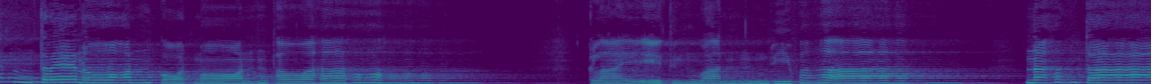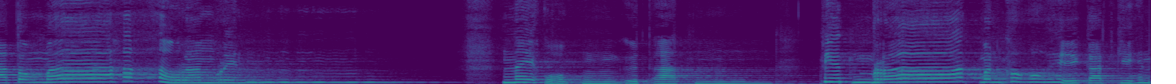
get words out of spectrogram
ยงแตรนอนกอดหมอนภาวาใกล้ถึงวันวิวาน้ำตาต้องมารังริน ในอกอึดอัด พิษรักมันคอยกัดกิน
